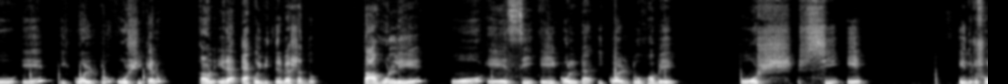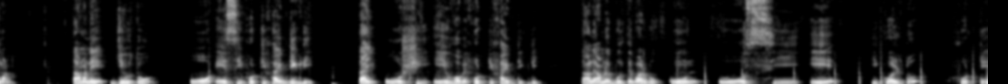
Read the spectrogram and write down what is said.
O A equal to O C কেন? কারণ এরা একই বৃত্তের ব্যাসার্ধ। তাহলে ও এ সি এই কোণটা ইকুয়াল টু হবে ও সি এ এই দুটো সমান। তার মানে যেহেতু O A C forty five degree তাই ও সি এ হবে ফোরটি ফাইভ ডিগ্রি তাহলে আমরা বলতে পারব কোন O C A equal to forty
